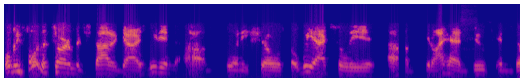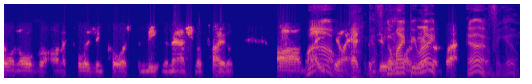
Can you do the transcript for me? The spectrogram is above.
Well, before the tournament started, guys, we didn't um, do any shows, but we actually, uh, you know, I had Duke and Villanova on a collision course to meet in the national title. Um, wow. I, you know, I had Purdue. You might be right. Other, yeah. For you.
